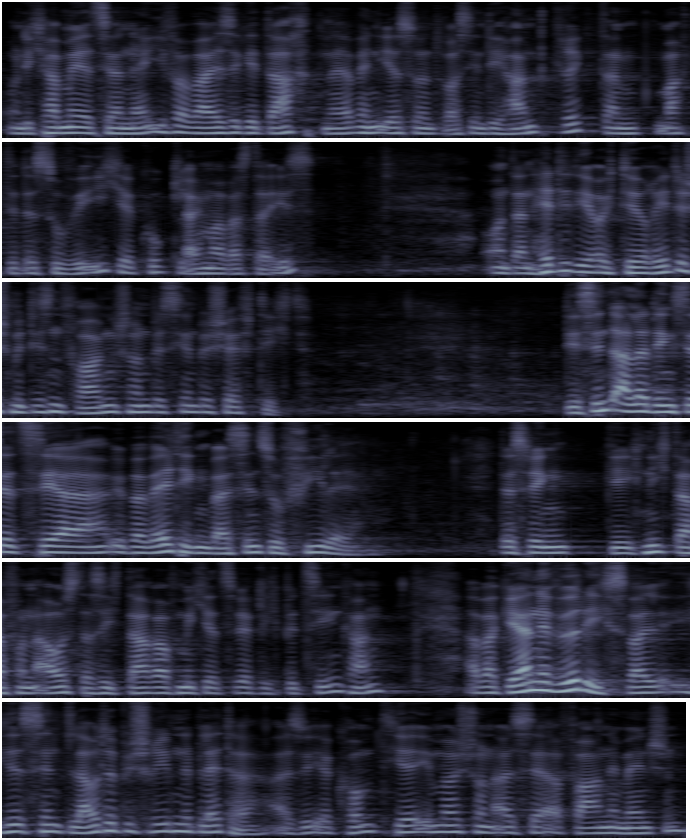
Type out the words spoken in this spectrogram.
Und ich habe mir jetzt ja naiverweise gedacht, naja, wenn ihr so etwas in die Hand kriegt, dann macht ihr das so wie ich, ihr guckt gleich mal, was da ist. Und dann hättet ihr euch theoretisch mit diesen Fragen schon ein bisschen beschäftigt. Die sind allerdings jetzt sehr überwältigend, weil es sind so viele. Deswegen gehe ich nicht davon aus, dass ich darauf mich jetzt wirklich beziehen kann. Aber gerne würde ich es, weil hier sind lauter beschriebene Blätter. Also ihr kommt hier immer schon als sehr erfahrene Menschen.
